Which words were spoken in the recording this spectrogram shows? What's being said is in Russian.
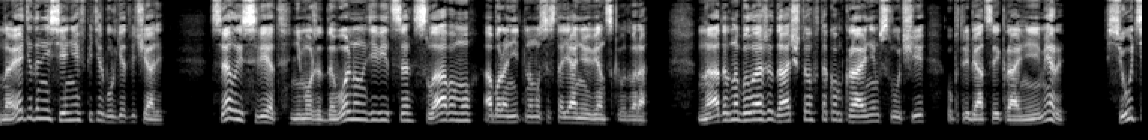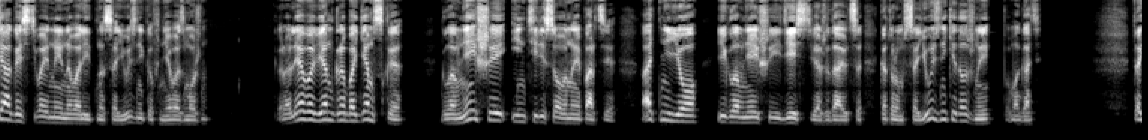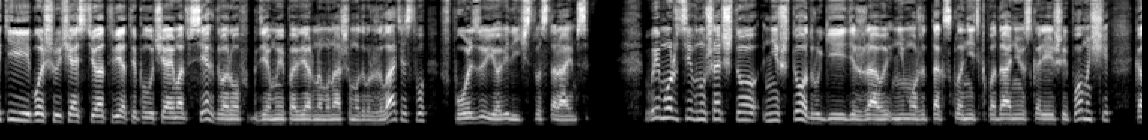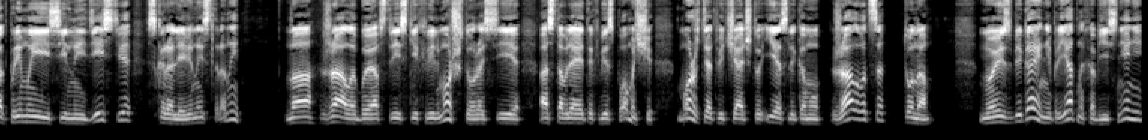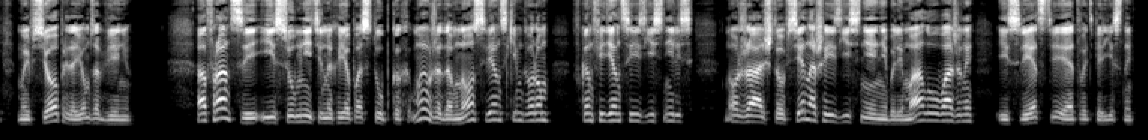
На эти донесения в Петербурге отвечали. Целый свет не может довольно надевиться слабому оборонительному состоянию Венского двора. Надобно было ожидать, что в таком крайнем случае употребятся и крайние меры. Всю тягость войны навалить на союзников невозможно. Королева Венгро-Богемская, главнейшая интересованная партия, от нее и главнейшие действия ожидаются, которым союзники должны помогать. Такие большую частью ответы получаем от всех дворов, где мы по верному нашему доброжелательству в пользу ее величества стараемся. Вы можете внушать, что ничто другие державы не может так склонить к поданию скорейшей помощи, как прямые и сильные действия с королевиной стороны. На жалобы австрийских вельмож, что Россия оставляет их без помощи, можете отвечать, что если кому жаловаться, то нам но, избегая неприятных объяснений, мы все предаем забвению. О Франции и сомнительных ее поступках мы уже давно с Венским двором в конфиденции изъяснились, но жаль, что все наши изъяснения были мало уважены, и следствия этого теперь ясны.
